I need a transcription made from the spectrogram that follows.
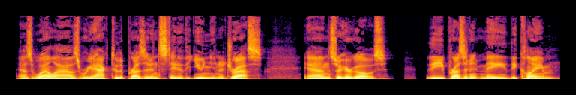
as well as react to the President's State of the Union address. And so here goes. The President made the claim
